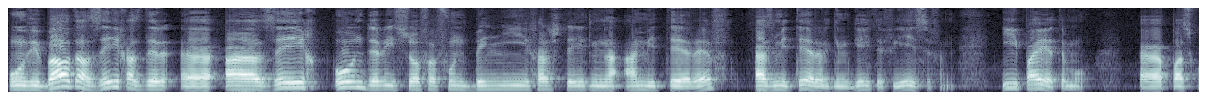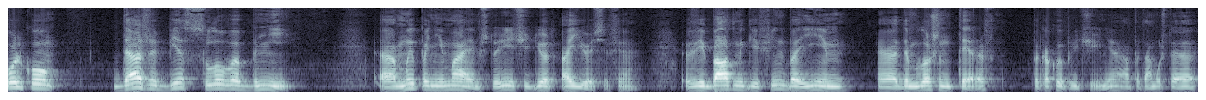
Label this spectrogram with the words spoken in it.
Он вибалта зейх азейх ондер исофа фун бени фарштейтен амитерев, азмитерев гимгейтов ейсефен. И поэтому, поскольку даже без слова бни мы понимаем, что речь идет о Иосифе, Вибалтмиги финбаим демлошен терев. По какой причине? А потому что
